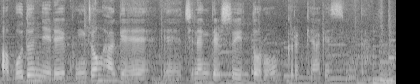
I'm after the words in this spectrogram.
어, 모든 일이 공정하게 예, 진행될 수 있도록 그렇게 하겠습니다.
